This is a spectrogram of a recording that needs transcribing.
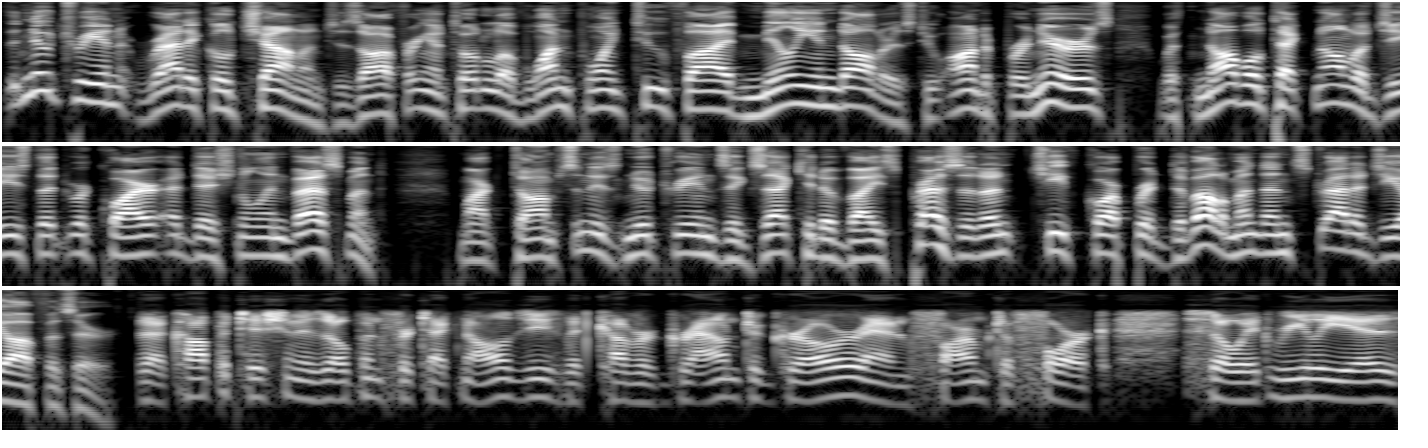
The Nutrien Radicle Challenge is offering a total of $1.25 million to entrepreneurs with novel technologies that require additional investment. Mark Thompson is Nutrien's Executive Vice President, Chief Corporate Development and Strategy Officer. The competition is open for technologies that cover ground to grower and farm to fork. So it really is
